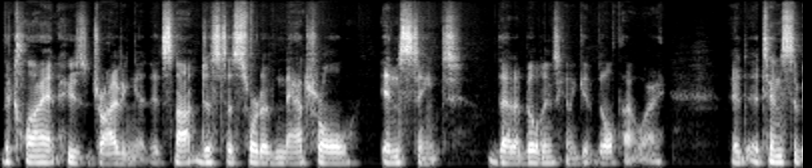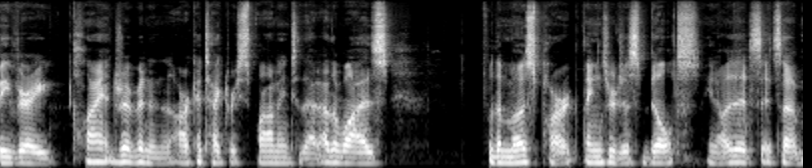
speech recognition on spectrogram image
the client who's driving it. It's not just a sort of natural instinct that a building's going to get built that way. It, it tends to be very client driven and an architect responding to that. Otherwise, for the most part, things are just built. You know, it's it's a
